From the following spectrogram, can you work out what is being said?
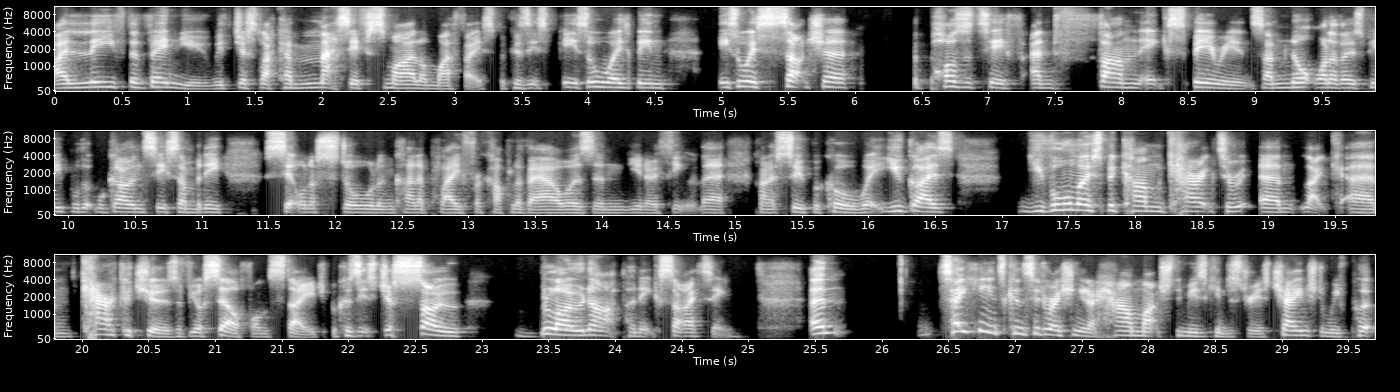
I leave the venue with just like a massive smile on my face because it's it's always been it's always such a, positive and fun experience. I'm not one of those people that will go and see somebody sit on a stool and kind of play for a couple of hours and you know think that they're kind of super cool. Where you guys you've almost become character um like um caricatures of yourself on stage because it's just so blown up and exciting. Um, taking into consideration, you know, how much the music industry has changed, and we've put,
